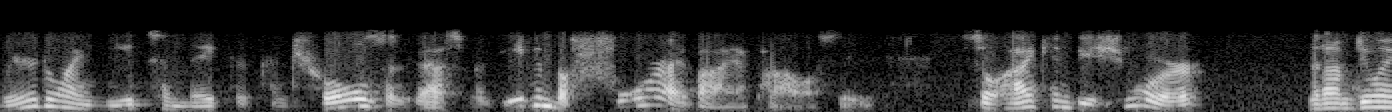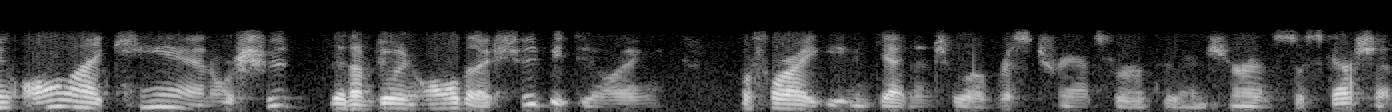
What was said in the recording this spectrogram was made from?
where do I need to make a controls investment even before I buy a policy, so I can be sure that I'm doing all I can or should that I'm doing all that I should be doing before I even get into a risk transfer through insurance discussion.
